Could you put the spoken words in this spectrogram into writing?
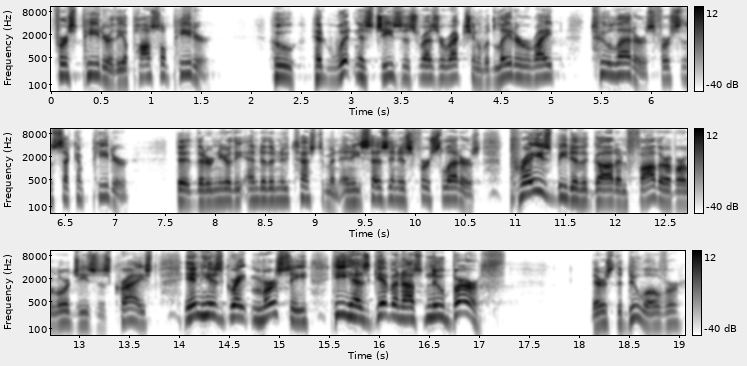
First Peter, the apostle Peter, who had witnessed Jesus' resurrection, would later write two letters, first and second Peter, that, that are near the end of the New Testament. And he says in his first letters, Praise be to the God and Father of our Lord Jesus Christ. In his great mercy, he has given us new birth. There's the do over.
